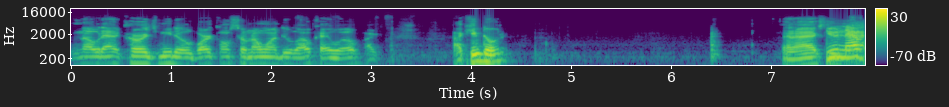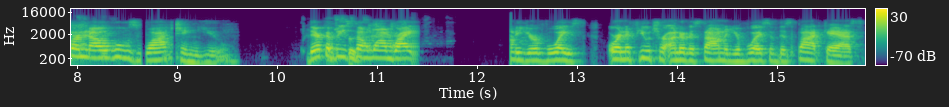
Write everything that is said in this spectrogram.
you know, that encouraged me to work on something I want to do. Like, okay, well, I, I keep doing it. And I actually, You never know who's watching you. There could be true. someone right under your voice or in the future under the sound of your voice of this podcast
